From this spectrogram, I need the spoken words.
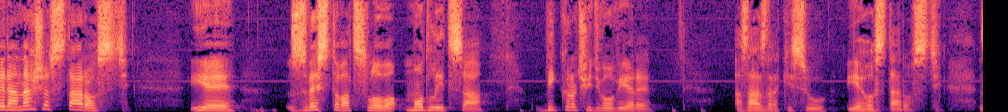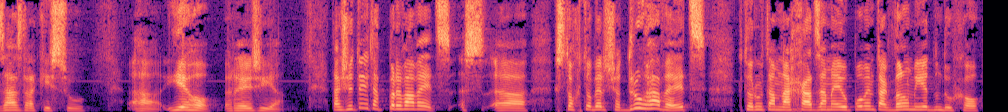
Teda naša starosť je zvestovať slovo, modliť sa, vykročiť vo viere a zázraky sú jeho starosť. Zázraky sú jeho réžia. Takže to je tá prvá vec z, uh, z tohto verša. Druhá vec, ktorú tam nachádzame, ju poviem tak veľmi jednoducho,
